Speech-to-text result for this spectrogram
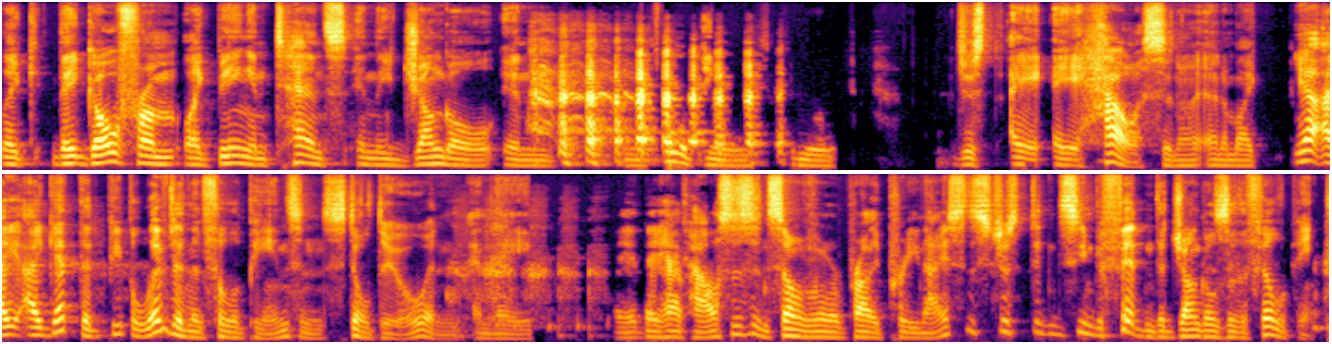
like they go from like being intense in the jungle in, in the philippines to just a, a house and, I, and i'm like yeah I, I get that people lived in the philippines and still do and, and they, they they have houses and some of them are probably pretty nice this just didn't seem to fit in the jungles of the philippines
